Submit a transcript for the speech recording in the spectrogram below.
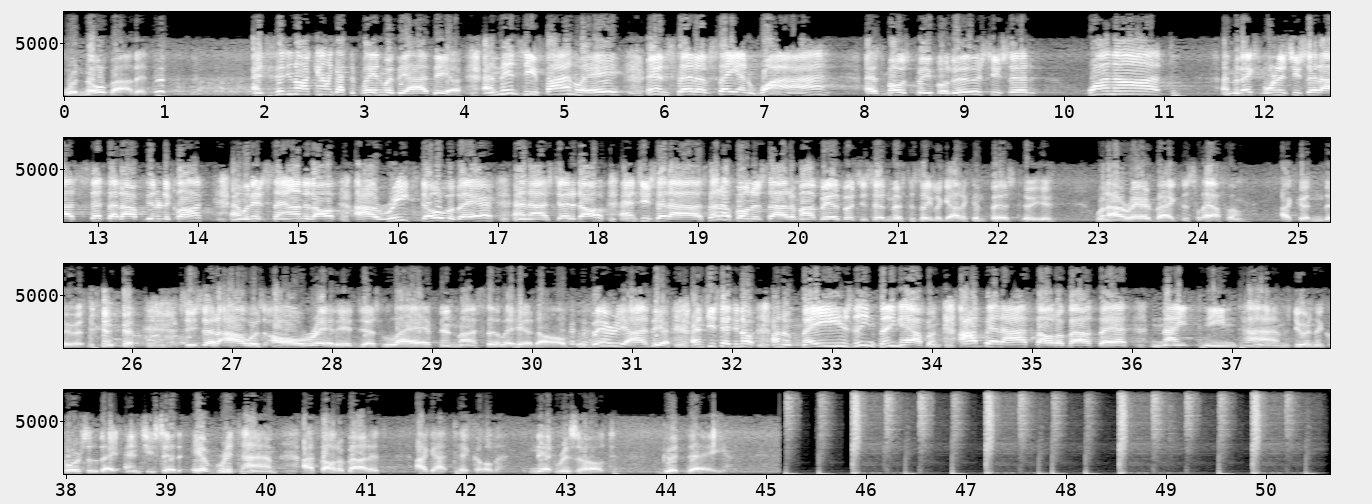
would know about it. And she said, you know, I kind of got to playing with the idea. And then she finally, instead of saying why, as most people do, she said, why not? And the next morning she said, I set that opportunity clock, and when it sounded off, I reached over there and I shut it off. And she said, I sat up on the side of my bed, but she said, Mr. Ziglar, got to confess to you, when I reared back to slap him, I couldn't do it. she said, I was already just laughing my silly head off. The very idea. And she said, you know, an amazing thing happened. I bet I thought about that 19 times during the course of the day. And she said, every time I thought about it, I got tickled. Net result, good day.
